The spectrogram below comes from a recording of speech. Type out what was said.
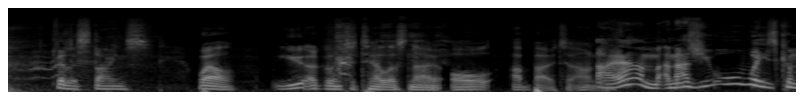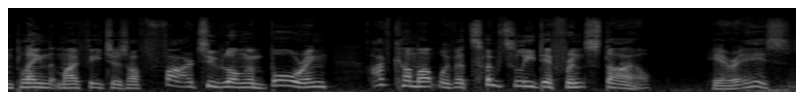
Philistines. well, you are going to tell us now all about it, aren't you? I am, and as you always complain that my features are far too long and boring, I've come up with a totally different style. Here it is.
